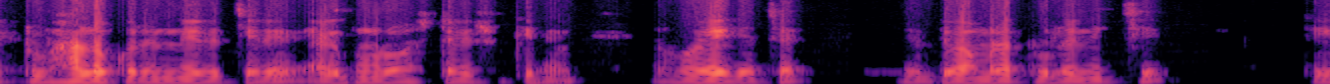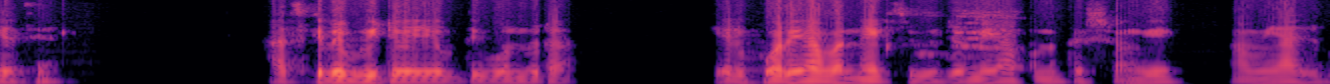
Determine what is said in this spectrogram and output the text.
একটু ভালো করে নেড়ে চেড়ে একদম রসটাকে শুকিয়ে নেবে হয়ে গেছে। যদিও আমরা তুলে নিচ্ছি। ঠিক আছে? আজকের ভিডিও এই অবধি বন্ধুরা। এরপরে আবার নেক্সট ভিডিও নিয়ে আপনাদের সঙ্গে আমি আসব।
